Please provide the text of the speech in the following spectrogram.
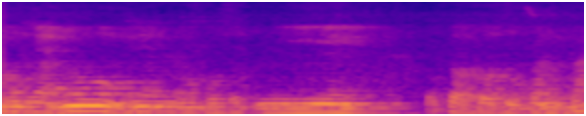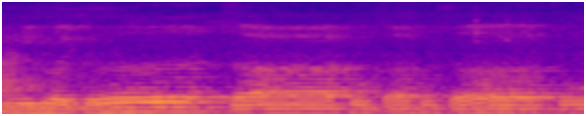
punya ni satu satu satu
